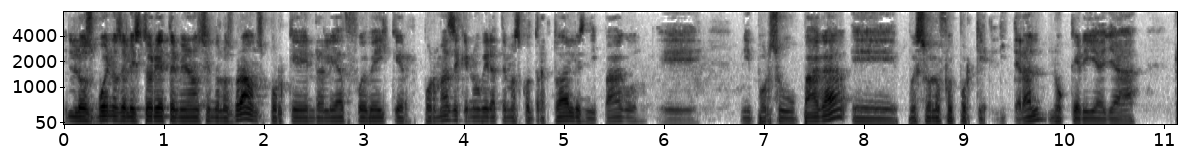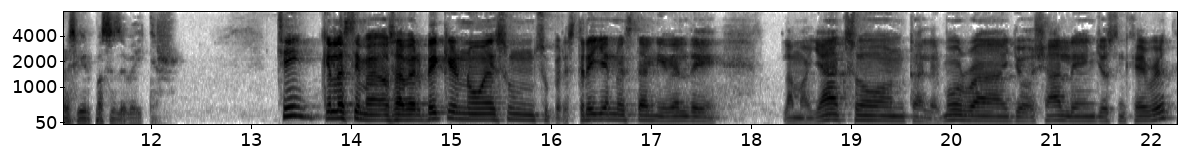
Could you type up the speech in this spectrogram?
los buenos de la historia terminaron siendo los Browns, porque en realidad fue Baker, por más de que no hubiera temas contractuales, ni pago, eh, ni por su paga, eh, pues solo fue porque literal no quería ya recibir pases de Baker. Sí, qué lástima. O sea, a ver, Baker no es un superestrella, no está al nivel de Lamar Jackson, Kyler Murray, Josh Allen, Justin Herbert,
